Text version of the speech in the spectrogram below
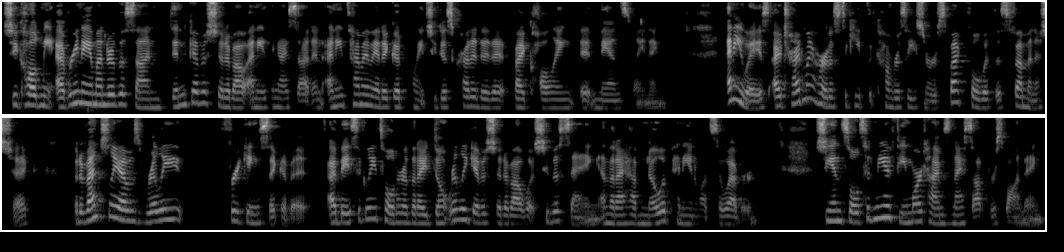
She called me every name under the sun, didn't give a shit about anything I said, and anytime I made a good point, she discredited it by calling it mansplaining. Anyways, I tried my hardest to keep the conversation respectful with this feminist chick, but eventually I was really freaking sick of it. I basically told her that I don't really give a shit about what she was saying and that I have no opinion whatsoever. She insulted me a few more times and I stopped responding.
